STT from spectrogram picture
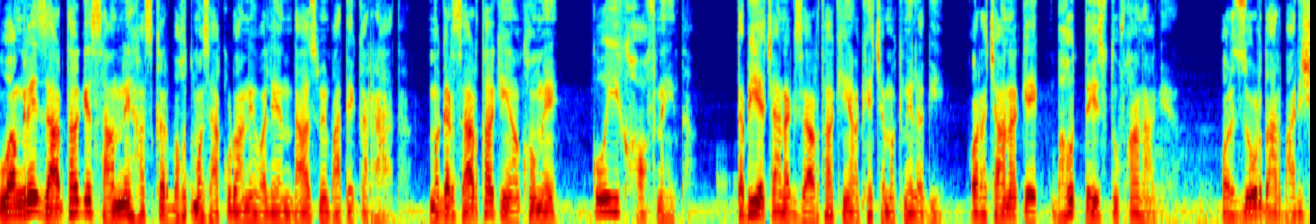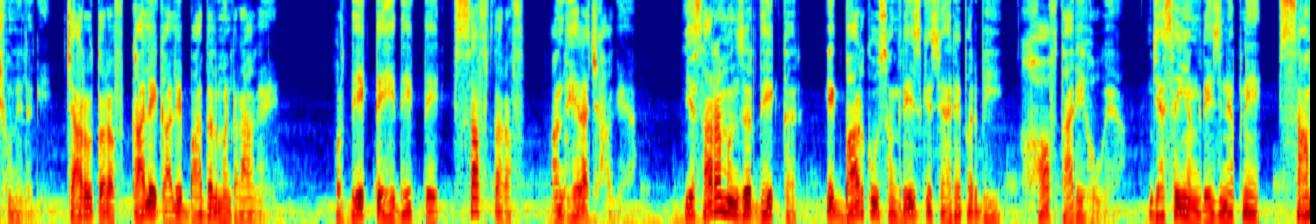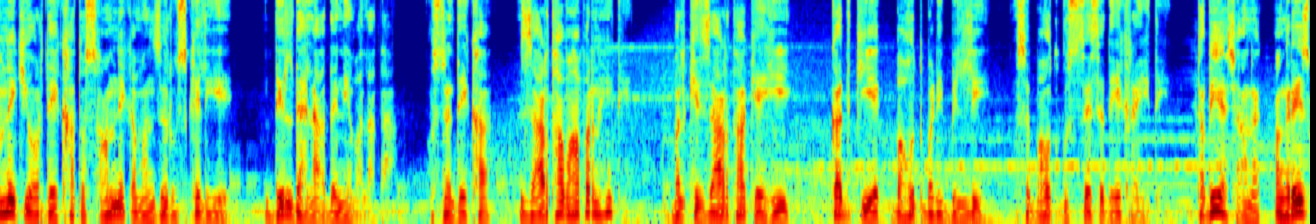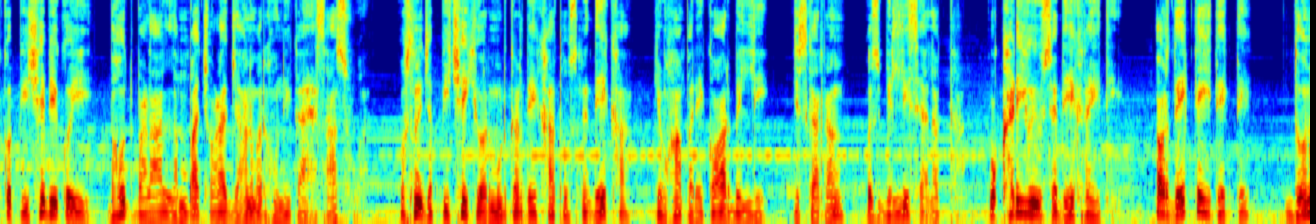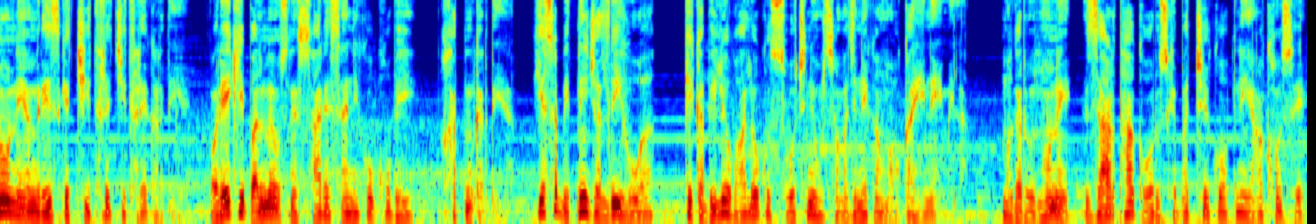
वो अंग्रेज़ जारथा के सामने हंसकर बहुत मज़ाक उड़ाने वाले अंदाज में बातें कर रहा था, मगर जारथा की आँखों में कोई खौफ नहीं था। तभी अचानक जारथा की आँखें चमकने लगी और अचानक एक बहुत तेज तूफ़ान आ गया और जोरदार बारिश होने लगी। चारों तरफ़ काले काले बादल मंडरा गए। और देखते ही देखते सब तरफ़ अंधेरा छा गया। ये सारा मंजर देखकर एक बार को उस अंग्रेज़ के चेहरे पर भी खौफ तारी हो गया। जैसे ही अंग्रेज़ ने अपने सामने की ओर देखा तो सामने का मंजर उसके लिए दिल दहला देने वाला था। उसने देखा, जारथा वहाँ पर नहीं थी, बल्कि जारथा के ही कद की एक बहुत बड़ी बिल्ली उसे बहुत गुस्से से देख रही थी। तभी अचानक अंग्रेज़ को पीछे भी कोई बहुत बड़ा लंबा चौड़ा जानवर होने का एहसास हुआ। उसने जब पीछे की ओर मुड़कर देखा तो उसने देखा कि वहाँ पर एक और बिल्ली, जिसका रंग उस बिल्ली से अलग था। वो खड़ी हुई उसे देख रही थी और देखते ही देखते दोनों ने अंग्रेज़ के चीथड़े चीथड़े कर दिए और एक ही पल में उसने सारे सैनिकों को भी खत्म कर दिया। ये सब इतनी जल्दी हुआ कि कबीले वालों को सोचने और समझने का मौका ही नहीं मिला। मगर उन्होंने जारथा को और उसके बच्चे को अपनी आँखों से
